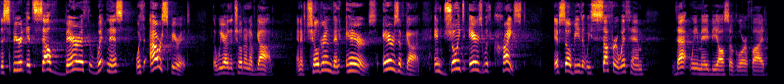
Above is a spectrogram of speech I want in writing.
The Spirit itself beareth witness with our spirit that we are the children of God. And if children, then heirs, heirs of God, and joint heirs with Christ, if so be that we suffer with him, that we may be also glorified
